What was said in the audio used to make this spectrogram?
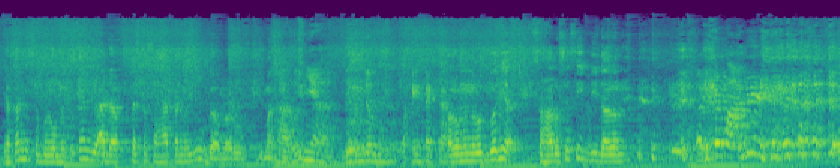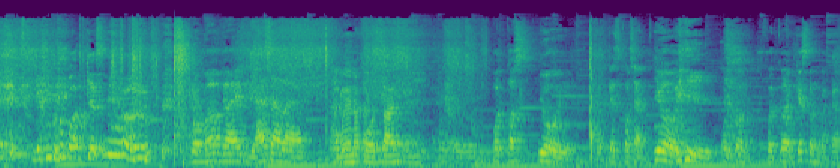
ya kan sebelum itu kan dia ada tes kesehatannya juga baru dimasukin Harusnya direndam pakai infektan. kalau menurut gua nih ya seharusnya sih di dalam ada yang mandi ganggu podcast Mohon maaf guys, biasa lah. Sama anak kosan. Podcast, yoi. Podcast kosan, yoi. Podcast. Podcast. podcast kontrakan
